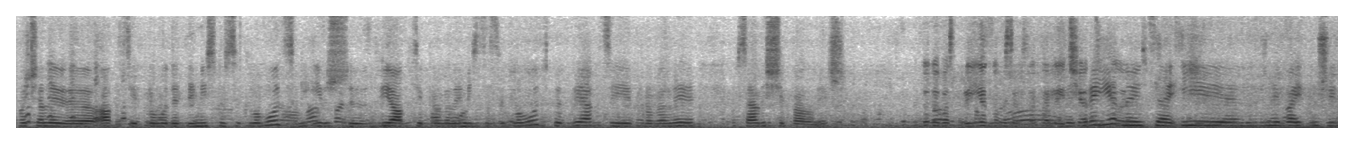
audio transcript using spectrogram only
почали е, акції проводити місто Світловодськ і дві акції провели в місті Світловодську, дві акції провели в селищі Павлиш. До вас приєднався взагалі? Приєднуються і небайдужі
